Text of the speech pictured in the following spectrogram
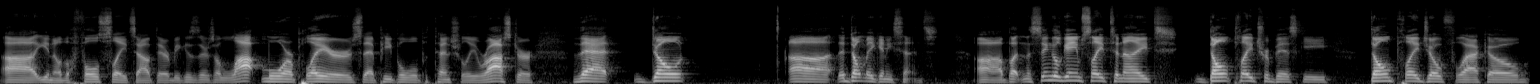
uh, you know the full slates out there because there's a lot more players that people will potentially roster that don't uh, that don't make any sense uh, but in the single game slate tonight don't play Trubisky don't play Joe Flacco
